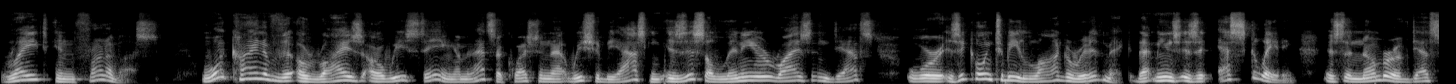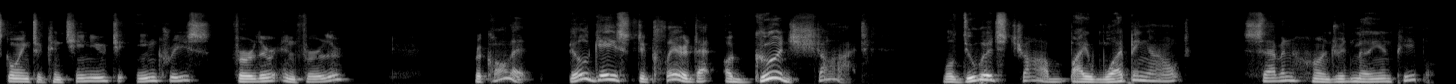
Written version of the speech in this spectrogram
right in front of us what kind of the, a rise are we seeing? I mean, that's a question that we should be asking. Is this a linear rise in deaths or is it going to be logarithmic? That means, is it escalating? Is the number of deaths going to continue to increase further and further? Recall that Bill Gates declared that a good shot will do its job by wiping out 700 million people.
